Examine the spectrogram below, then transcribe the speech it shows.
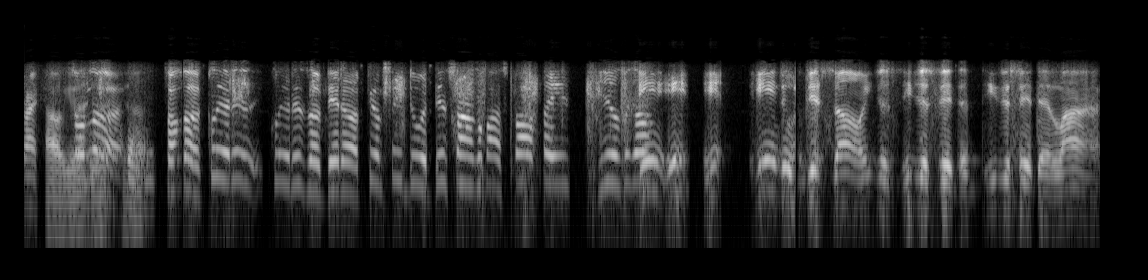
Right. Oh yeah. So yeah, look, yeah. so look, clear this, clear this up. Did uh Pimp C do a diss song about Scarface years ago? He, he he he didn't do this song. He just he just said that he just said that line.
